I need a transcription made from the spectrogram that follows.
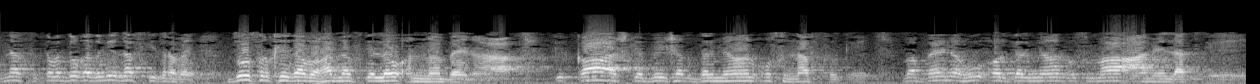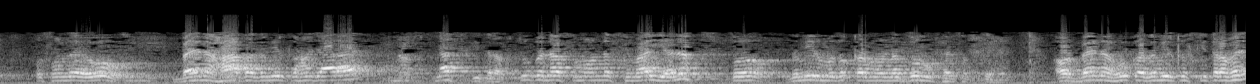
نفس توجہ کا زمین نفس کی طرف ہے۔ دوست رکھے گا وہ ہر نفس کے لو انا بہنا کہ کاش کے بے شک درمیان اس نفس کے وہ بین اور درمیان اس ماں آنے لت کے۔ تو سن رہے ہو؟ بین ہا کا ضمیر کہاں جا رہا ہے؟ نفس۔ کی طرف۔ چونکہ نفس مونت سمائی ہے نا تو ضمیر مذکر مونت دونوں پھیل سکتے ہیں۔ اور بین ہو کا ضمیر کس کی طرف ہے؟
